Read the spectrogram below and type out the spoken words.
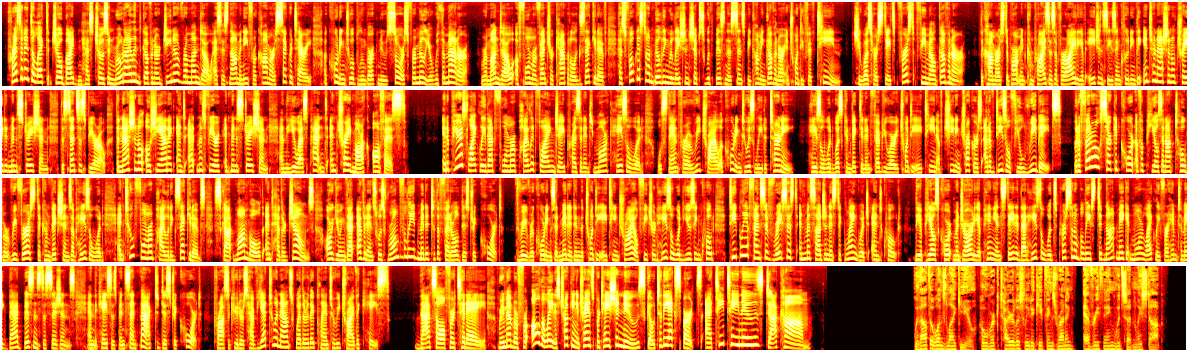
President elect Joe Biden has chosen Rhode Island Governor Gina Raimondo as his nominee for Commerce Secretary, according to a Bloomberg News source familiar with the matter. Raimondo, a former venture capital executive, has focused on building relationships with business since becoming governor in 2015. She was her state's first female governor. The Commerce Department comprises a variety of agencies, including the International Trade Administration, the Census Bureau, the National Oceanic and Atmospheric Administration, and the U.S. Patent and Trademark Office. It appears likely that former Pilot Flying J president Mark Hazelwood will stand for a retrial, according to his lead attorney. Hazelwood was convicted in February 2018 of cheating truckers out of diesel fuel rebates. But a federal circuit court of appeals in October reversed the convictions of Hazelwood and two former pilot executives, Scott Wombold and Heather Jones, arguing that evidence was wrongfully admitted to the federal district court. Three recordings admitted in the 2018 trial featured Hazelwood using, quote, deeply offensive racist and misogynistic language, end quote. The appeals court majority opinion stated that Hazelwood's personal beliefs did not make it more likely for him to make bad business decisions, and the case has been sent back to district court. Prosecutors have yet to announce whether they plan to retry the case. That's all for today. Remember, for all the latest trucking and transportation news, go to the experts at ttnews.com. Without the ones like you, who work tirelessly to keep things running, everything would suddenly stop.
